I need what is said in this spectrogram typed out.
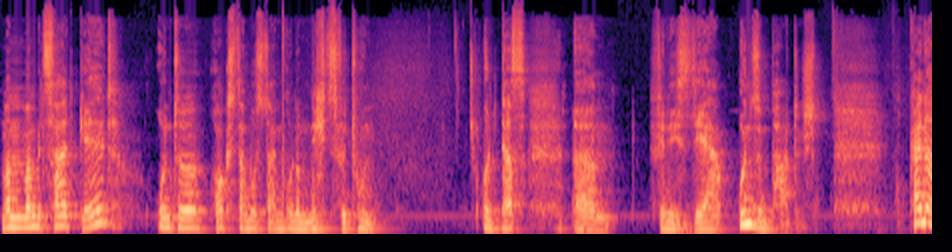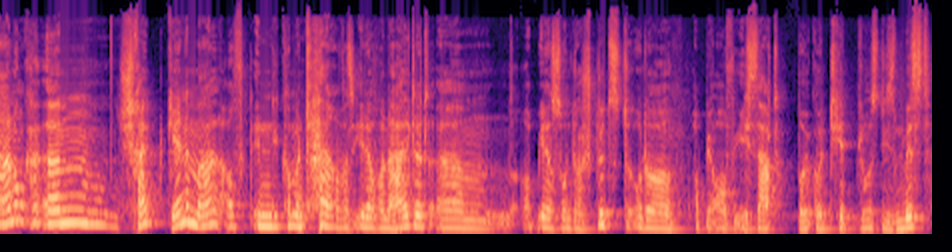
man, man, bezahlt Geld und äh, Rockstar muss da im Grunde nichts für tun. Und das ähm, finde ich sehr unsympathisch. Keine Ahnung, ähm, schreibt gerne mal auf, in die Kommentare, was ihr davon haltet, ähm, ob ihr es unterstützt oder ob ihr auch, wie ich sagt, boykottiert bloß diesen Mist,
